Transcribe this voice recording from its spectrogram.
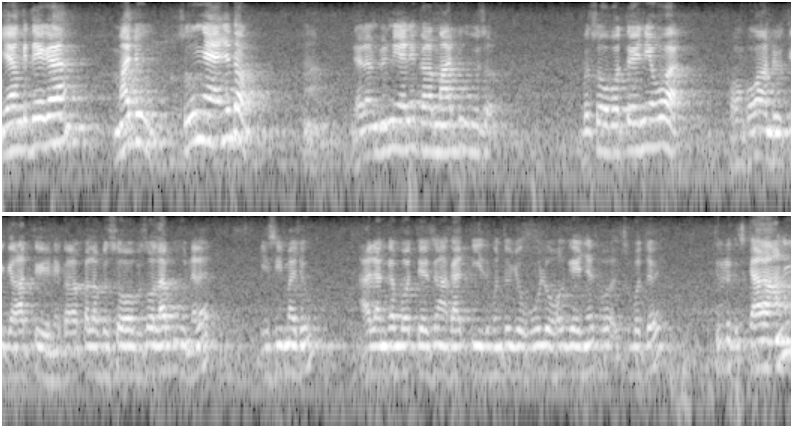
Yang ketiga, madu. Sungai je tu. Ha. dalam dunia ni kalau madu besar botol ni buat. Korang-korang ada 300 ni. Kalau kalau besar-besar labu ni lah isi madu. Alangkan botol setengah kati tu pun 70 harganya sebotol. Itu sekarang ni.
